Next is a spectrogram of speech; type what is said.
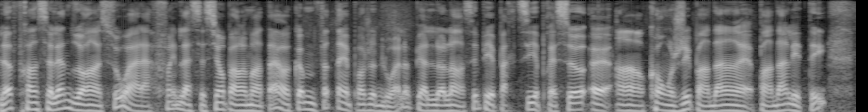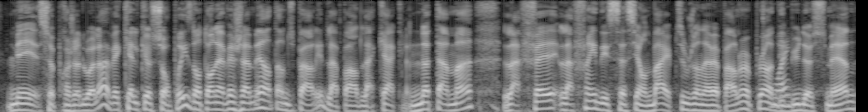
Et là, France-Hélène Duranceau, à la fin de la session parlementaire, a comme fait un projet de loi, là, puis elle l'a lancé, puis elle est partie après ça euh, en congé pendant, euh, pendant l'été. Mais ce projet de loi-là avait quelques surprises dont on n'avait jamais entendu parler de la part de la CAQ, là. notamment la, fait, la fin des sessions de bail. Puis, tu sais, j'en avais parlé un peu en Ouais. début de semaine,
